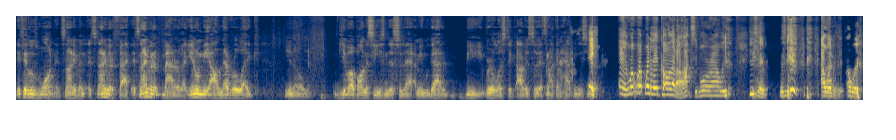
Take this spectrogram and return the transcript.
If they lose one, it's not even. It's not even a fact. It's not even a matter of that. You know me. I'll never like, you know, give up on the season. This or that. I mean, we got to be realistic. Obviously, that's not going to happen this year. Hey, hey, what, what what do they call that? An oxymoron? We, he said. I would, I would,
